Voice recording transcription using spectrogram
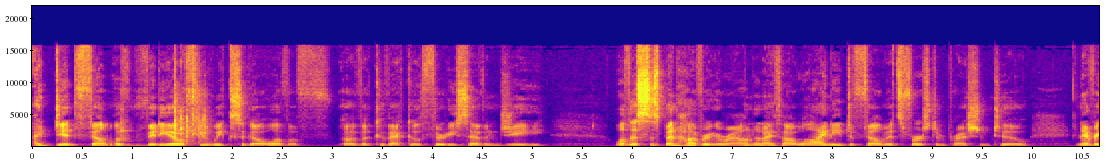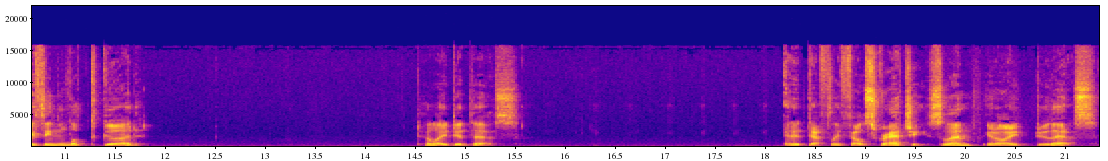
I did film a video a few weeks ago of a, of a Kaweco 37G well, this has been hovering around, and I thought, well, I need to film its first impression too. And everything looked good till I did this. And it definitely felt scratchy. So then, you know, I do this.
